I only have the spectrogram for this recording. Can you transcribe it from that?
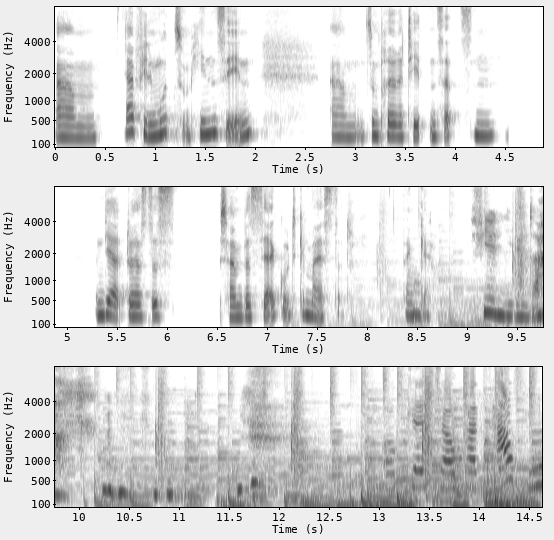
ähm, ja, viel Mut zum Hinsehen, ähm, zum Prioritäten setzen und ja, du hast das scheinbar sehr gut gemeistert. Danke. Oh, vielen lieben Dank. okay, ciao, Kakao.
